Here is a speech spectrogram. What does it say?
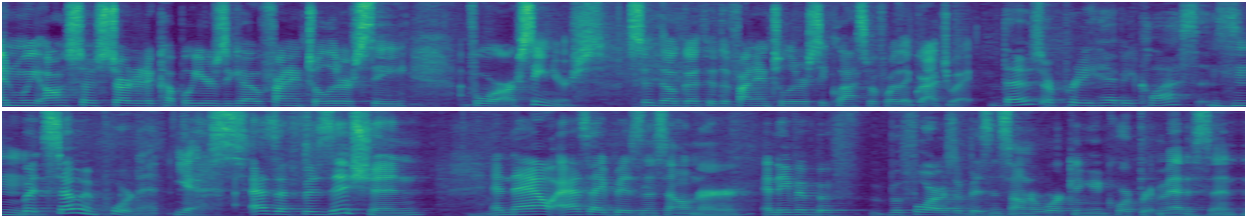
And we also started a couple years ago financial literacy for our seniors. So they'll go through the financial literacy class before they graduate. Those are pretty heavy classes, but so important. Yes. As a physician, and now as a business owner, and even bef- before I was a business owner working in corporate medicine,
